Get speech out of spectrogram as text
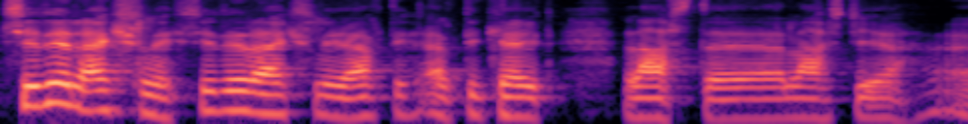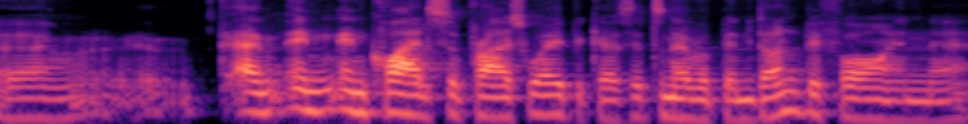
She did actually. She did actually abdicate last uh, last year, um, and in in quite a surprise way because it's never been done before in uh,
